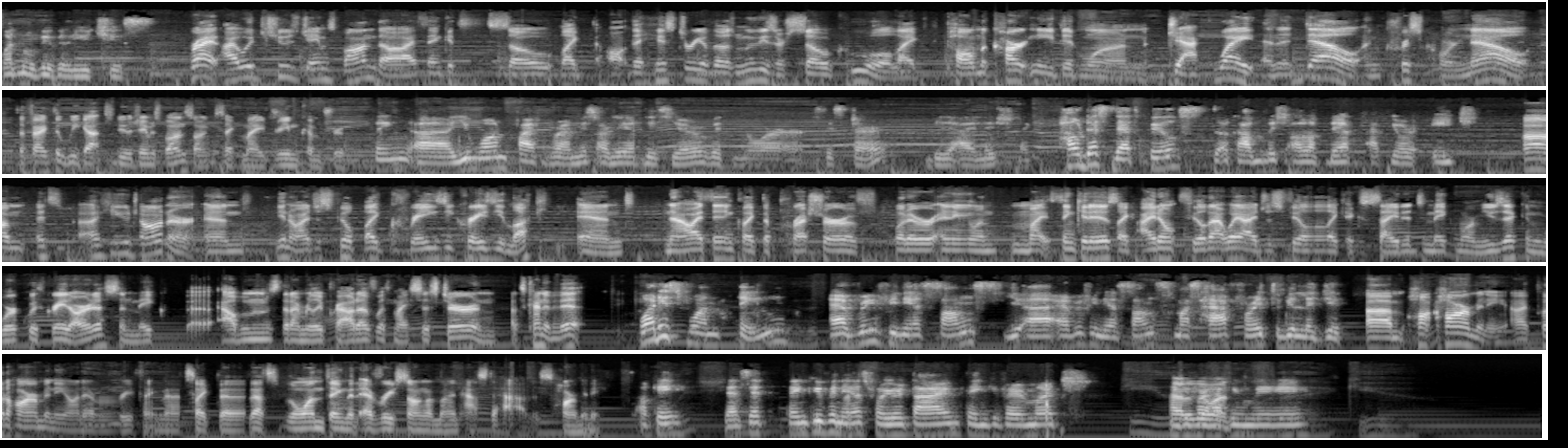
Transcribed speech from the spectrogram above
what movie will you choose? Right. I would choose James Bond though. I think it's so like all, the history of those movies are so cool. Like Paul McCartney did one, Jack White and Adele and Chris Cornell. The fact that we got to do the James Bond song is like my dream come true. Thing, uh, you won five Grammys earlier this year with your sister Billie Eilish. Like, how does that feel to accomplish all of that at your age? Um, it's a huge honor, and you know, I just feel like crazy, crazy lucky. And now i think like the pressure of whatever anyone might think it is like i don't feel that way. I just feel like excited to make more music and work with great artists and make uh, albums that i'm really proud of with my sister and that's kind of it. What is one thing every Finneas songs, uh, every Finneas songs must have for it to be legit. Um, ha- harmony. I put harmony on everything. That's like the that's the one thing that every song of mine has to have is harmony. Okay, that's it. Thank you, Finneas, for your time. Thank you very much. Thank Have you for having me.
